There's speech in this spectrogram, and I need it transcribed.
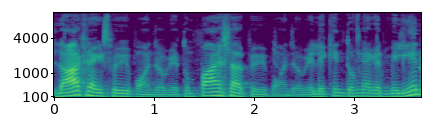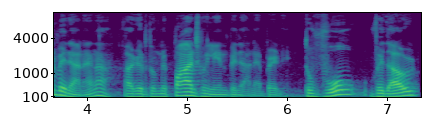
لاکھ رائٹس پہ بھی پہنچ جاؤ گے تم پانچ لاکھ پہ بھی پہنچ جاؤ گے لیکن تم نے اگر ملین پہ جانا ہے نا اگر تم نے پانچ ملین پہ جانا ہے پر ڈے تو وہ without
